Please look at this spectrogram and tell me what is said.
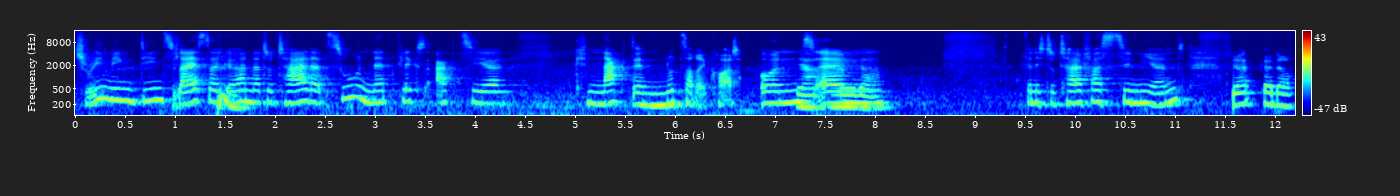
Streaming-Dienstleister gehören da total dazu. Netflix-Aktie knackt den Nutzerrekord. Und ja, ähm, finde ich total faszinierend. Ja, genau.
